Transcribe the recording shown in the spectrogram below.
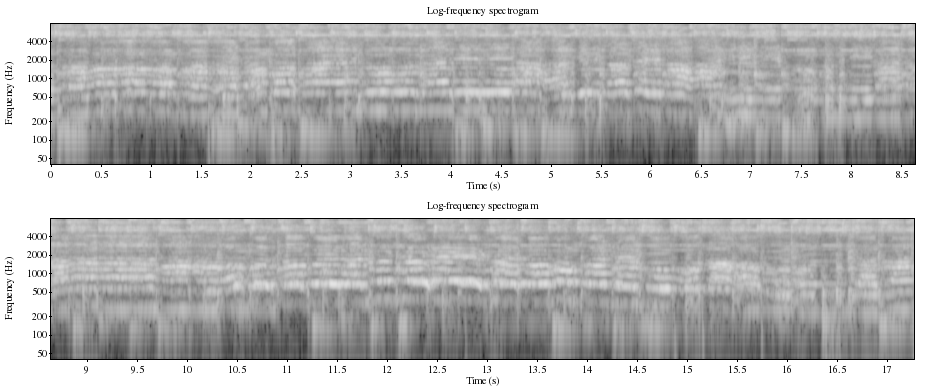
Oh, my God.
